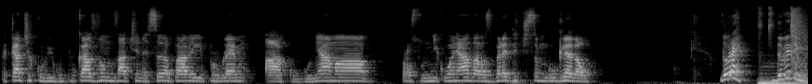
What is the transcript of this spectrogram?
Така че ако ви го показвам, значи не са направили проблем, а ако го няма, просто никога няма да разберете, че съм го гледал. Добре, да видим.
